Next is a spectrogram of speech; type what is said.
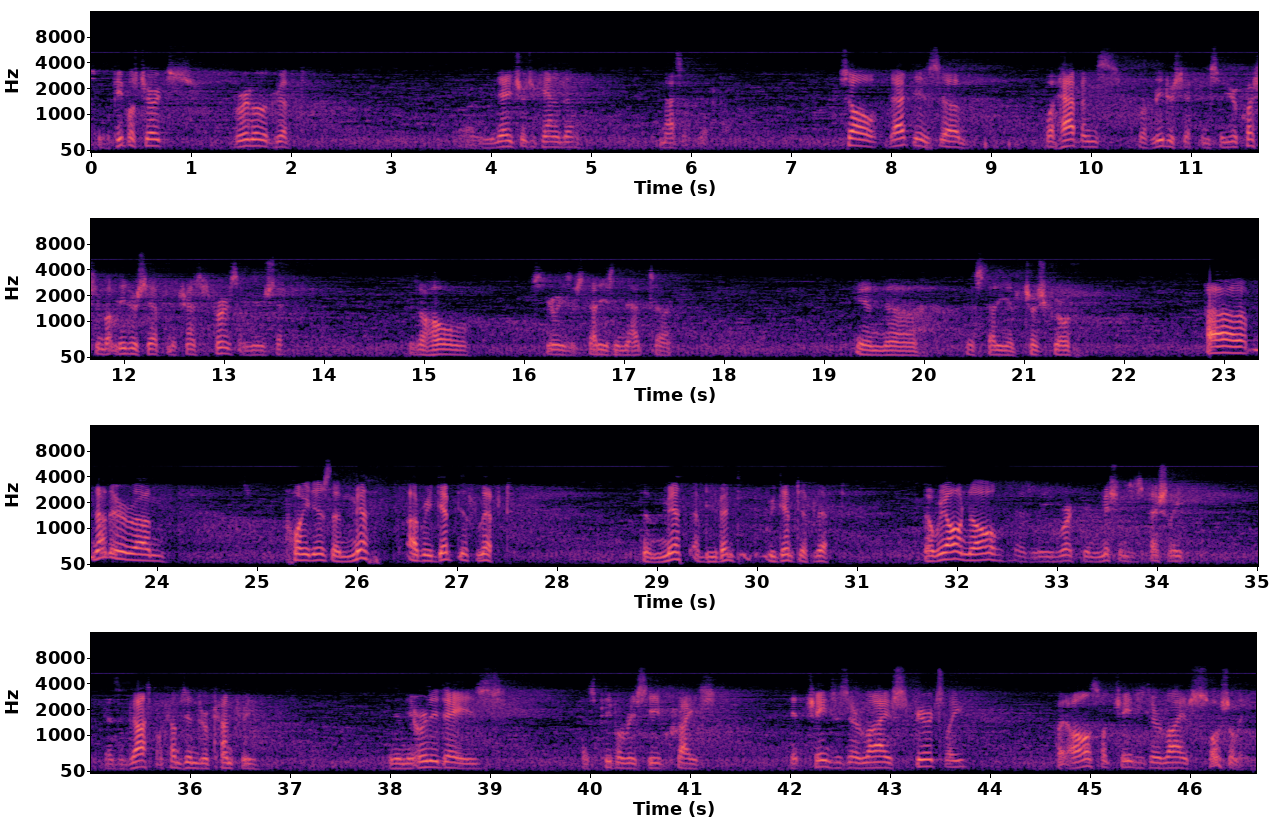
So the People's Church, very little drift. Uh, United Church of Canada, massive drift. So that is um, what happens of leadership. And so your question about leadership and the transference of leadership, there's a whole series of studies in that, uh, in uh, the study of church growth. Uh, another um, point is the myth of redemptive lift. The myth of the redemptive lift. Now, we all know, as we work in missions especially, as the gospel comes into a country, and in the early days, as people receive Christ, it changes their lives spiritually, but also changes their lives socially.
